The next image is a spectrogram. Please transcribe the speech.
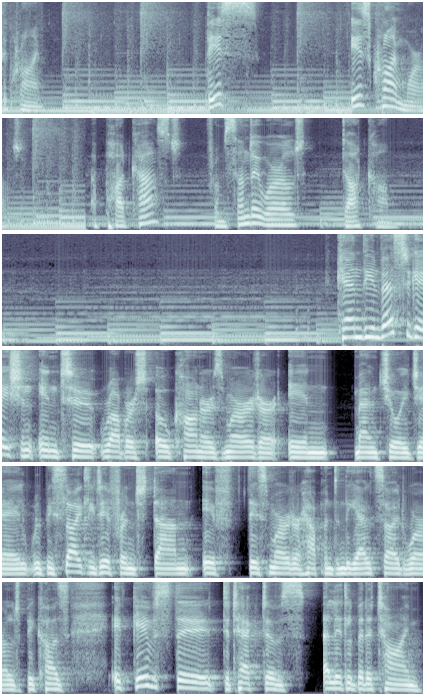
the crime. This is Crime World, a podcast from SundayWorld.com. Ken, the investigation into Robert O'Connor's murder in Mountjoy Jail will be slightly different than if this murder happened in the outside world because it gives the detectives a little bit of time.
